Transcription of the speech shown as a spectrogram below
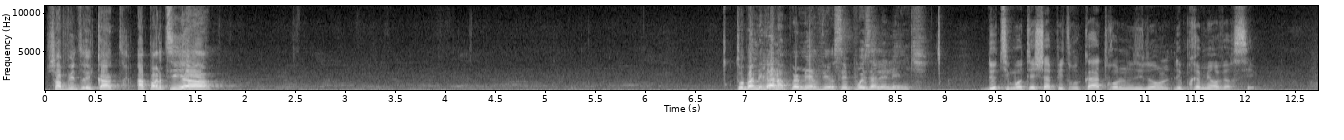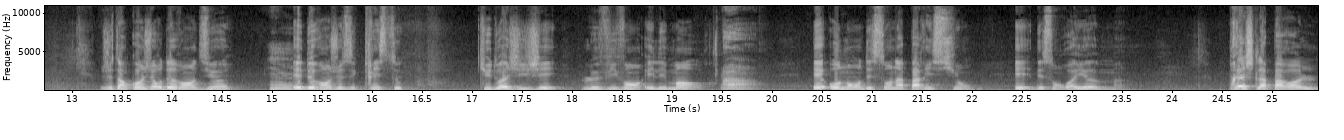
Chapitre 4 à partir ya tobandi kaka na première verset po ezala elengi 2 Timothée chapitre 4, nous lisons le premier verset. Je t'en conjure devant Dieu et devant Jésus-Christ qui doit juger le vivant et les morts, et au nom de son apparition et de son royaume. Prêche la parole,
